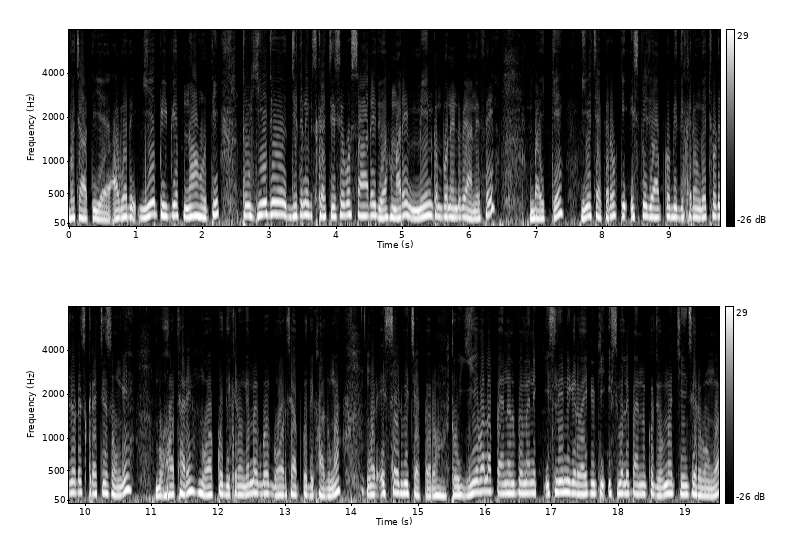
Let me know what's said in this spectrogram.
बचाती है। अगर ये पीपीएफ ना होती तो ये जो जितने भी स्क्रैचेस है, वो सारे जो है हमारे मेन कंपोनेंट पे आने से बाइक के ये चेक करो कि इस पे जो आपको भी दिख रहे होंगे छोटे छोटे स्क्रैचेस होंगे, बहुत सारे, वो आपको दिख रहे होंगे। मैं एक बार गौर से आपको दिखा दूँगा और इस साइड भी चेक करो। तो ये वाला पैनल पे मैंने इसलिए नहीं करवाया क्योंकि इस वाले पैनल को जो मैं चेंज करवाऊँगा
